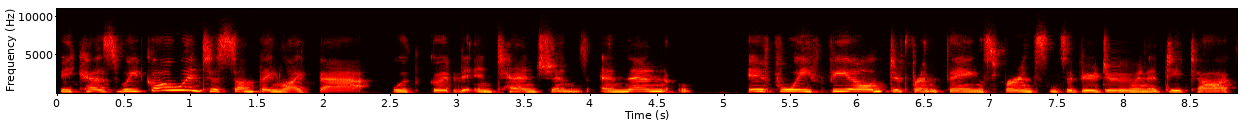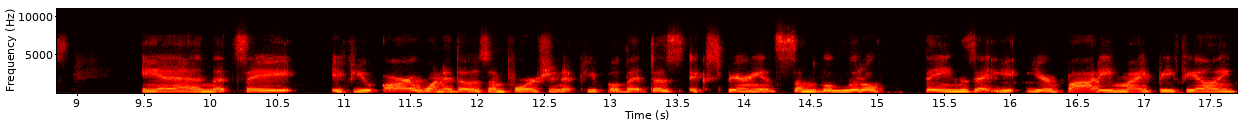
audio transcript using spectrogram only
because we go into something like that with good intentions and then if we feel different things, for instance, if you're doing a detox, and let's say if you are one of those unfortunate people that does experience some of the little things that you, your body might be feeling,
